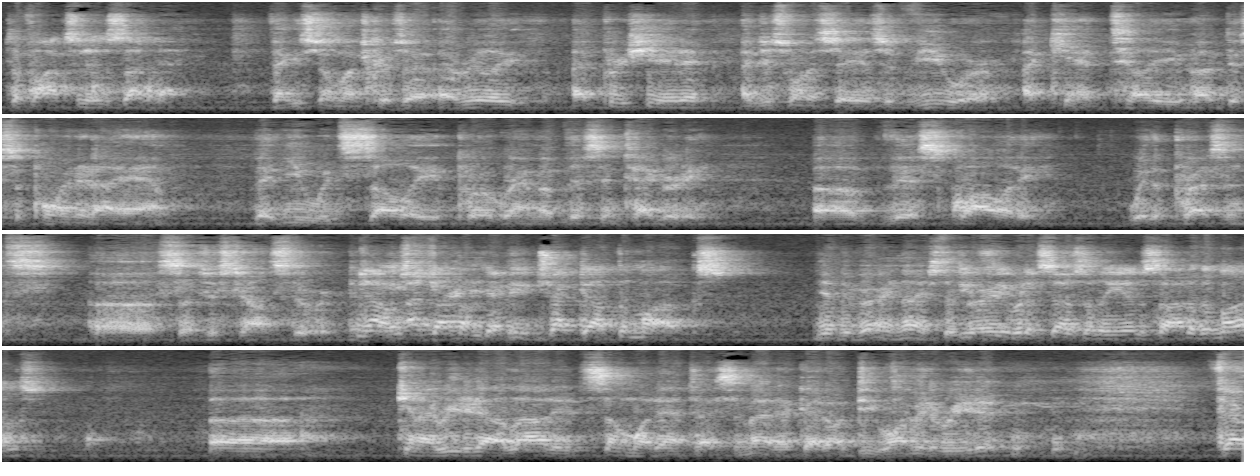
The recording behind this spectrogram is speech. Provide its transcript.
to Fox News Sunday. Thank you so much, Chris. I, I really I appreciate it. I just want to say, as a viewer, I can't tell you how disappointed I am that you would sully a program of this integrity, of this quality, presence uh, such as Jon Stewart. Now, I got, have you checked out the mugs? Yeah, they're very nice. They're Do you very, see what it says on the inside of the mugs? Can I read it out loud? It's somewhat anti-Semitic. I don't. Do you want me to read it? Fair,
